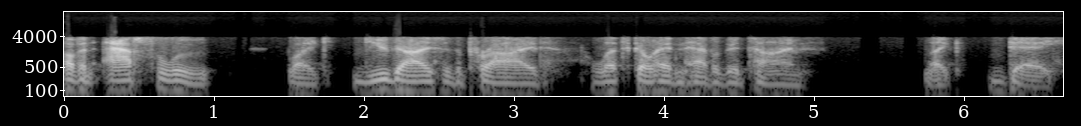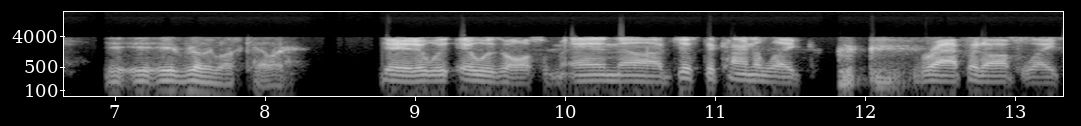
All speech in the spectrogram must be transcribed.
of an absolute like you guys are the pride. Let's go ahead and have a good time. Like day. It, it really was killer. Dude, it was it was awesome, and uh just to kind of like wrap it up, like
